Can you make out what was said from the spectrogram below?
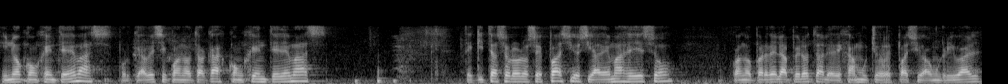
y no con gente de más, porque a veces cuando atacás con gente de más, te quitas solo los espacios y además de eso, cuando perdés la pelota le dejas mucho espacio a un rival.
